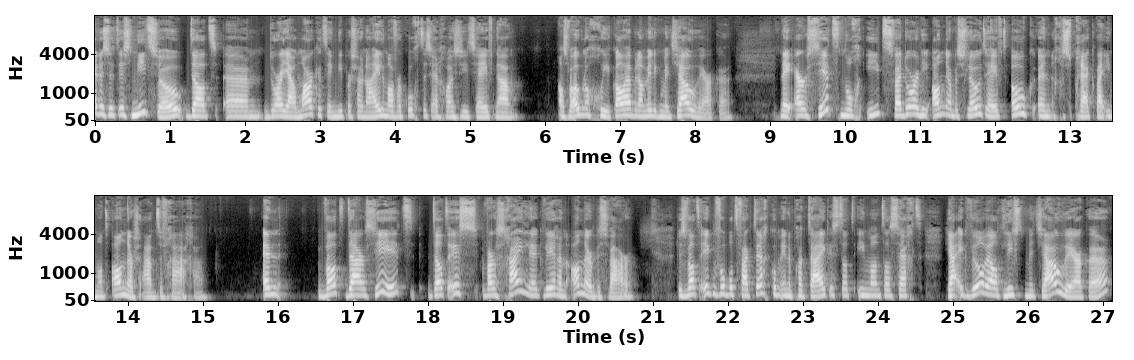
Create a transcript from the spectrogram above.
dus het is niet zo dat um, door jouw marketing die persoon al helemaal verkocht is en gewoon zoiets heeft. Nou, als we ook nog een goede call hebben, dan wil ik met jou werken. Nee, er zit nog iets waardoor die ander besloten heeft ook een gesprek bij iemand anders aan te vragen. En wat daar zit, dat is waarschijnlijk weer een ander bezwaar. Dus wat ik bijvoorbeeld vaak tegenkom in de praktijk, is dat iemand dan zegt: Ja, ik wil wel het liefst met jou werken.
